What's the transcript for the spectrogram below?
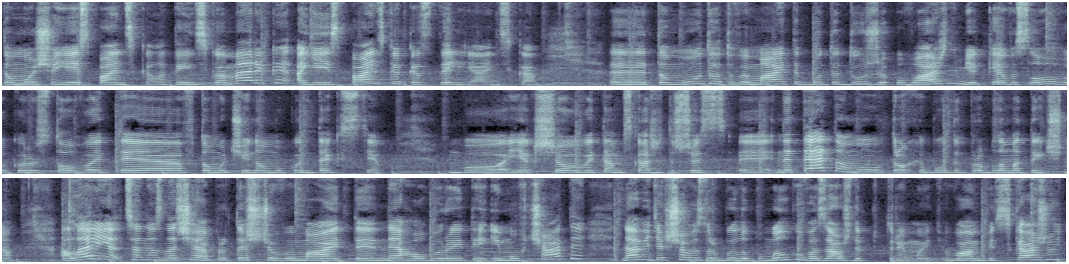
тому що є іспанська Латинської Америки, а є іспанська кастильянська. Е, тому тут ви маєте бути дуже уважним, яке ви слово використовуєте в тому чи іному контексті. Бо якщо ви там скажете щось е, не те, тому трохи буде проблематично. Але це не означає про те, що ви маєте не говорити і мовчати. Навіть якщо ви зробили помилку, вас завжди підтримують. Вам підскажуть,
